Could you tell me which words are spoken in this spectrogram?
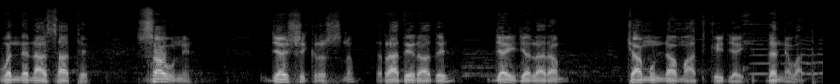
વંદના સાથે સૌને જય શ્રી કૃષ્ણ. રાધે રાધે. જય જલારામ. ચામુંડા માત કી જય. ધન્યવાદ.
